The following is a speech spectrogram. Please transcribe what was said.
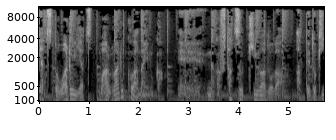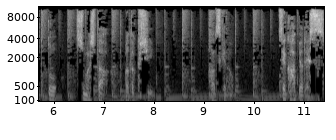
やつと悪いやつ、わ悪くはないのか。えー、なんか二つキーワードがあってドキッとしました。私、半助の成果発表です。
